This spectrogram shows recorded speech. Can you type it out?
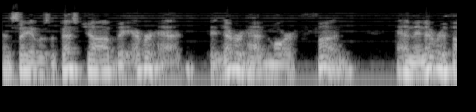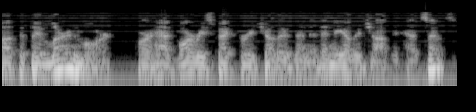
and say it was the best job they ever had. They never had more fun, and they never thought that they learned more or had more respect for each other than at any other job they'd had since.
